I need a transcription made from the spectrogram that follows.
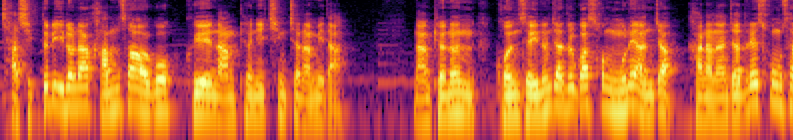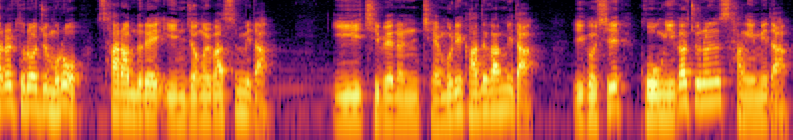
자식들이 일어나 감사하고 그의 남편이 칭찬합니다. 남편은 권세 있는 자들과 성문에 앉아 가난한 자들의 송사를 들어주므로 사람들의 인정을 받습니다. 이 집에는 재물이 가득합니다. 이것이 공의가 주는 상입니다.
